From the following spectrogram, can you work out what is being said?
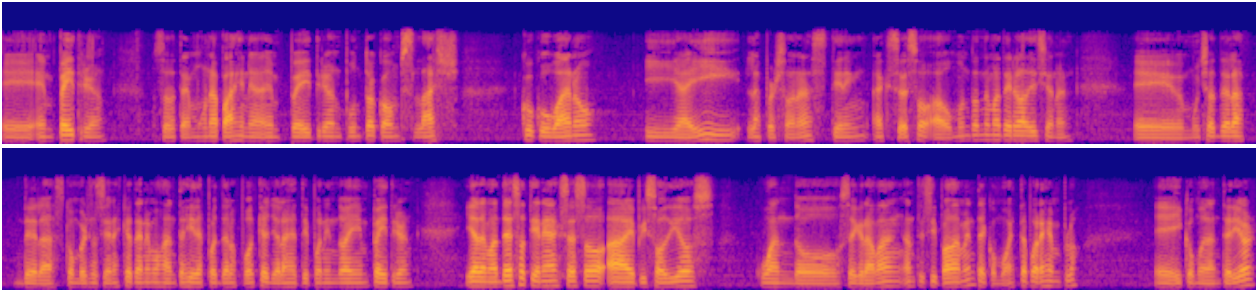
eh, en Patreon. Nosotros tenemos una página en patreon.com slash cucubano y ahí las personas tienen acceso a un montón de material adicional. Eh, muchas de las, de las conversaciones que tenemos antes y después de los podcasts yo las estoy poniendo ahí en Patreon. Y además de eso tienen acceso a episodios cuando se graban anticipadamente, como este por ejemplo, eh, y como el anterior,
